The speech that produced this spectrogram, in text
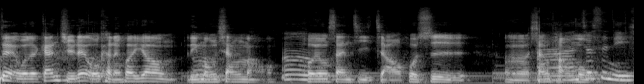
对我的柑橘类，我可能会用柠檬香茅，嗯，或用山鸡椒，或是呃香桃木，啊，就是你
